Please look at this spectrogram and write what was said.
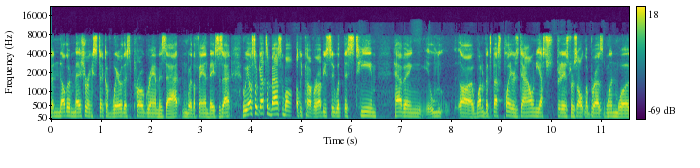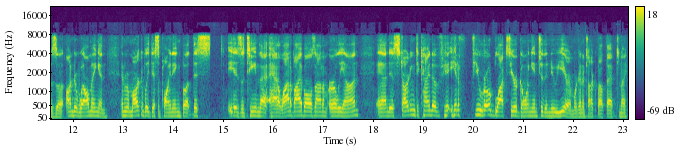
another measuring stick of where this program is at and where the fan base is at. we also got some basketball to cover. Obviously, with this team having uh, one of its best players down, yesterday's result in the Breslin was uh, underwhelming and and remarkably disappointing. But this is a team that had a lot of eyeballs on them early on and is starting to kind of hit, hit a few roadblocks here going into the new year, and we're going to talk about that tonight.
